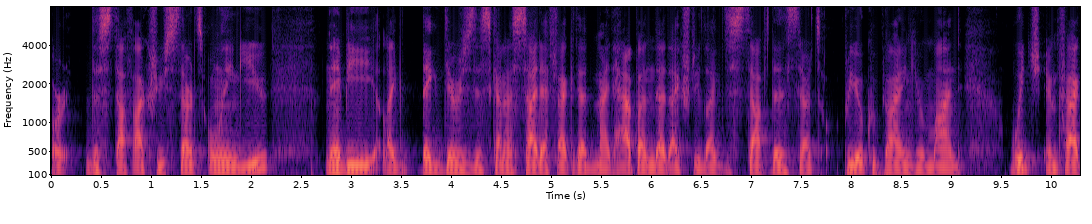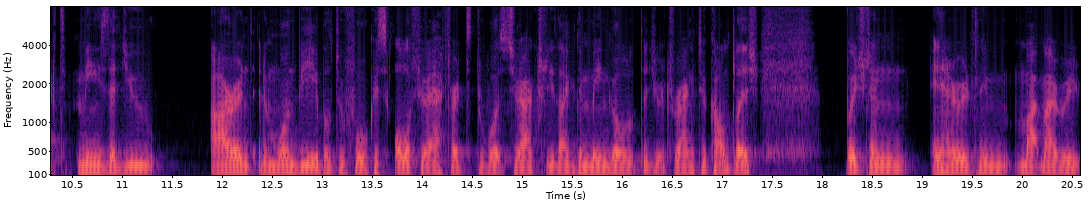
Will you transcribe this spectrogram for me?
or the stuff actually starts owning you. Maybe like, there's this kind of side effect that might happen that actually like the stuff then starts preoccupying your mind which in fact means that you aren't and won't be able to focus all of your effort towards your actually like the main goal that you're trying to accomplish which then inherently might, might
